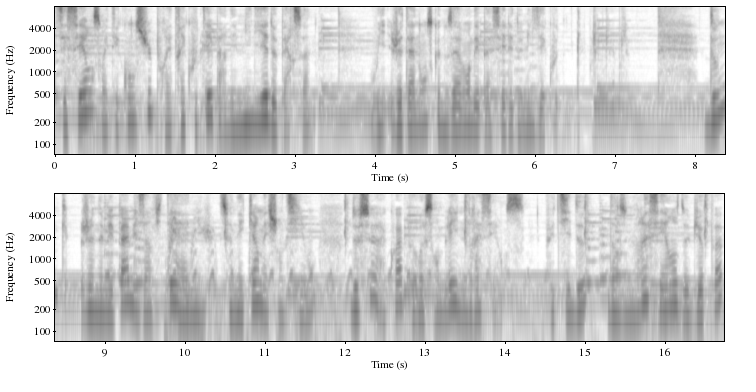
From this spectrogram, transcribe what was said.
Ces séances ont été conçues pour être écoutées par des milliers de personnes. Oui, je t'annonce que nous avons dépassé les 2000 écoutes. Donc, je ne mets pas mes invités à nu, ce n'est qu'un échantillon de ce à quoi peut ressembler une vraie séance. Petit 2, dans une vraie séance de biopop,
